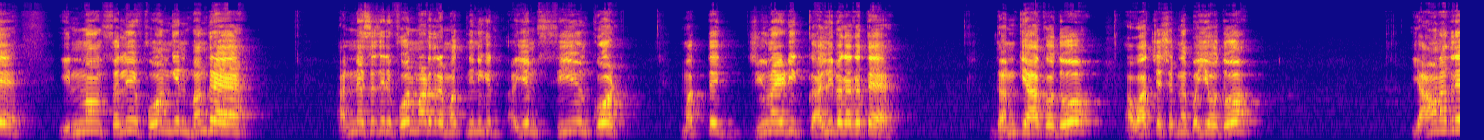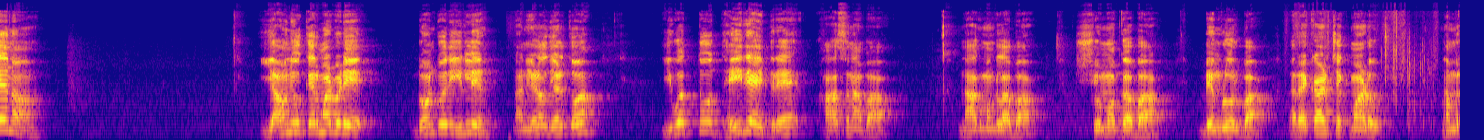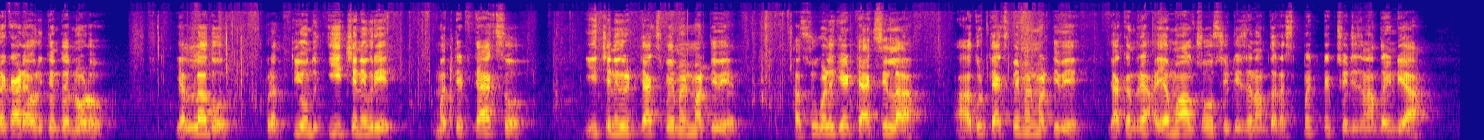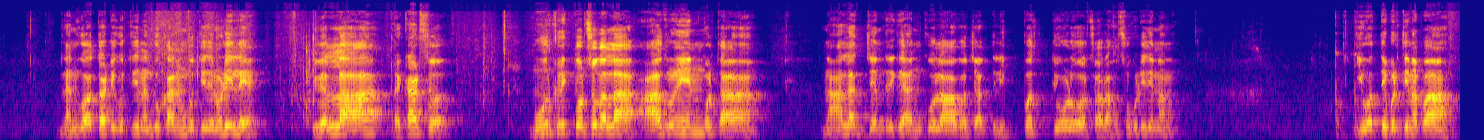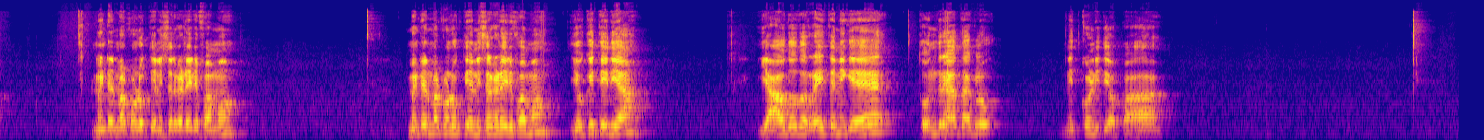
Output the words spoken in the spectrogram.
ಇನ್ನೊಂದು ಸಲ ಫೋನ್ಗಿನ್ ಬಂದರೆ ಅನ್ನೆಸೆಸರಿ ಫೋನ್ ಮಾಡಿದ್ರೆ ಮತ್ತೆ ನಿನಗೆ I M C in court ಮತ್ತೆ ಜೀವನ ಇಡೀ ಕಲಿಬೇಕಾಗತ್ತೆ ಧಮಕಿ ಹಾಕೋದು, ಅವಾಚ್ಯ ಶಬ್ದ ಬೈಯೋದು ಯಾವನಾದ್ರೆ ಏನು ನೀವು ಕೇರ್ ಮಾಡಬೇಡಿ. ಡೋಂಟ್ ವರಿ ಇರಲಿ. ನಾನು ಹೇಳೋದು ಹೇಳ್ತು ಇವತ್ತು ಧೈರ್ಯ ಇದ್ದರೆ ಹಾಸನ ಬಾ, ನಾಗಮಂಗಲ ಬಾ, ಶಿವಮೊಗ್ಗ ಬಾ, ಬೆಂಗಳೂರು ಬಾ ರೆಕಾರ್ಡ್ ಚೆಕ್ ಮಾಡು. ನಮ್ಮ ರೆಕಾರ್ಡ್ ಯಾವ ರೀತಿ ಅಂತ ನೋಡು. ಎಲ್ಲದು ಪ್ರತಿಯೊಂದು ಈಚ್ ಆ್ಯಂಡ್ ಎವ್ರಿ ಮತ್ತು tax each and tax payment ಮಾಡ್ತೀವಿ. ಹಸುಗಳಿಗೆ ಟ್ಯಾಕ್ಸ್ ಇಲ್ಲ, ಆದರೂ ಟ್ಯಾಕ್ಸ್ ಪೇಮೆಂಟ್ ಮಾಡ್ತೀವಿ. ಯಾಕಂದರೆ I am also citizen of the respected citizen of the India ನನಗೂ ಅಥಾರಿಟಿ ಗೊತ್ತಿದೆ, ನನಗೂ ಕಾನೂನು ಗೊತ್ತಿದೆ. ನೋಡಿ ಇಲ್ಲಿ. ಇವೆಲ್ಲ ರೆಕಾರ್ಡ್ಸು ಕ್ಲಿಕ್ ತೋರಿಸೋದಲ್ಲ, ಆದರೂ ಏನು ಗೊತ್ತಾ? ನಾಲ್ಕು ಜನರಿಗೆ ಅನುಕೂಲ ಆಗೋ ಜಾಗದಲ್ಲಿ ಇಪ್ಪತ್ತೇಳು ಸಾವಿರ ಹಸು ಕೊಟ್ಟಿದ್ದೀನಿ ನಾನು. ಇವತ್ತೇ ಬಿಡ್ತೀನಪ್ಪ. ಮೇಂಟೈನ್ ಮಾಡ್ಕೊಂಡು ಹೋಗ್ತೀನಿ. ನಿಸರ್ಗ ಡೈರಿ ಫಾರ್ಮು ಮೇಂಟೈನ್ ಮಾಡ್ಕೊಂಡು ಹೋಗ್ತೀಯ ನಿಸರ್ಗ ಡೈರಿ ಫಾರ್ಮು ಯೋಗ್ಯತೆ ಇದೆಯಾ? ಯಾವುದಾದ್ರು ರೈತನಿಗೆ ತೊಂದರೆ ಆದಾಗಲೂ ನಿಂತ್ಕೊಂಡಿದ್ದೀವಪ್ಪ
